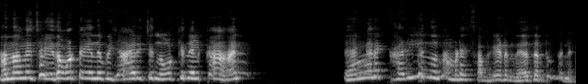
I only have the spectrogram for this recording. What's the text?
അന്നങ്ങ് ചെയ്തോട്ടെ എന്ന് വിചാരിച്ച് നോക്കി നിൽക്കാൻ എങ്ങനെ കഴിയുന്നു നമ്മുടെ സഭയുടെ നേതൃത്വത്തിന്?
